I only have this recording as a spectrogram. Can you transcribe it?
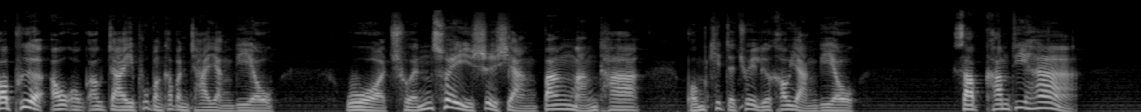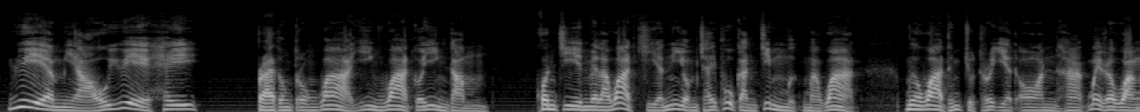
ก็เพื่อเอาอกเอาใจผู้บังคับบัญชาอย่างเดียว我纯粹是想帮忙他 ผมคิดจะช่วยเหลือเขาอย่างเดียว ศัพท์คำที่ห้าเย่เหมียวเย่เฮแปลตรงๆว่ายิ่งวาดก็ยิ่งดำ คนจีนเวลาวาดเขียนนิยมใช้ผู้กันจิ้มหมึกมาวาด เมื่อวาดถึงจุดละเอียดอ่อนหากไม่ระวัง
